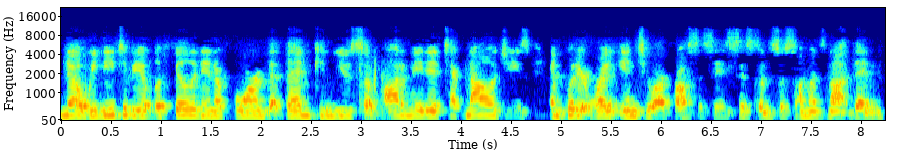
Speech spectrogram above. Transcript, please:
no, we need to be able to fill it in a form that then can use some automated technologies and put it right into our processes system. So someone's not then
